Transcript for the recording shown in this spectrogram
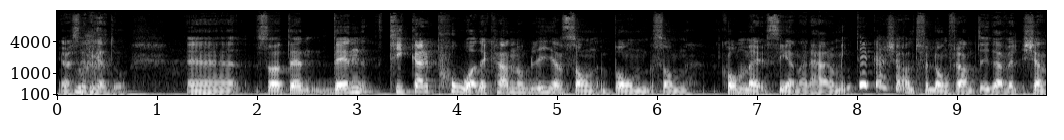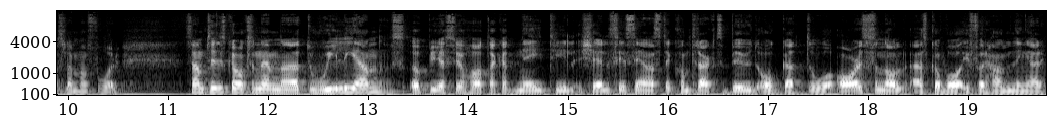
Göra sig redo. Eh, så att den, den tickar på. Det kan nog bli en sån bomb som kommer senare här. Om inte kanske allt för lång framtid. Är väl känslan man får. Samtidigt ska jag också nämna att William uppger sig ha tackat nej till Chelseas senaste kontraktsbud och att då Arsenal ska vara i förhandlingar.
